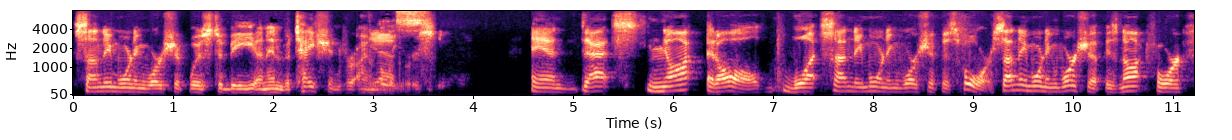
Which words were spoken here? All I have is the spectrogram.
Sunday morning worship was to be an invitation for unbelievers. Yes. And that's not at all what Sunday morning worship is for. Sunday morning worship is not for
